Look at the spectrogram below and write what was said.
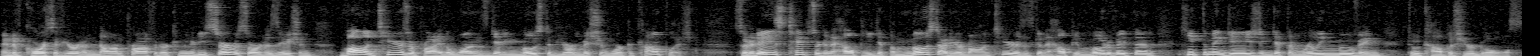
And of course, if you're in a nonprofit or community service organization, volunteers are probably the ones getting most of your mission work accomplished. So today's tips are going to help you get the most out of your volunteers. It's going to help you motivate them, keep them engaged, and get them really moving to accomplish your goals.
